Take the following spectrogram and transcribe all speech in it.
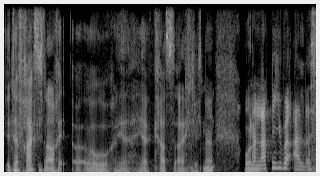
hinterfragst dich dann auch, äh, oh, ja, ja krass eigentlich, ne? Und Man lacht nicht über alles.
